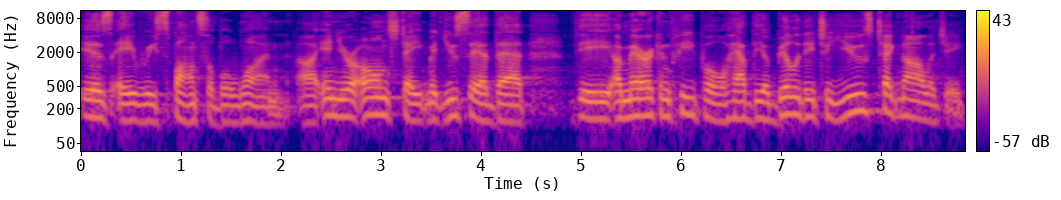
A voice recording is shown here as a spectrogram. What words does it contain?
is a responsible one. Uh, in your own statement, you said that the American people have the ability to use technology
